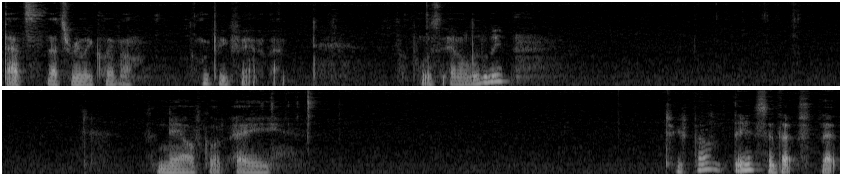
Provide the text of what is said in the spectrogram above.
That's that's really clever. I'm a big fan of that. So pull this out a little bit. So now I've got a tooth there, so that that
